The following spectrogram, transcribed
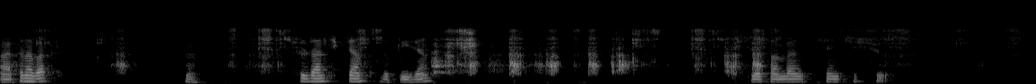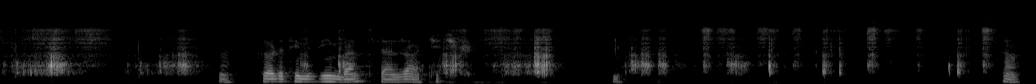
Arkana bak. Hı. Şuradan çıkacağım, zıplayacağım. İstiyorsan ben senin için şu Hı. Karda temizleyeyim ben. Sen rahatça çık. Hı. Tamam.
